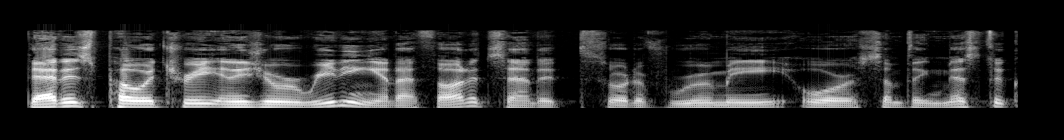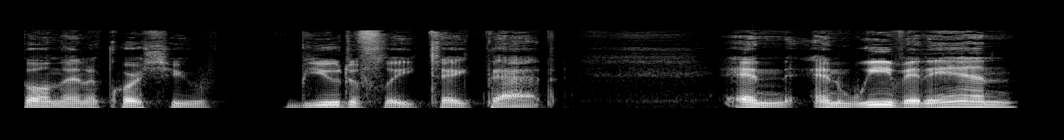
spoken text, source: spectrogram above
that is poetry, and as you were reading it, I thought it sounded sort of Rumi or something mystical, and then of course you beautifully take that and and weave it in.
